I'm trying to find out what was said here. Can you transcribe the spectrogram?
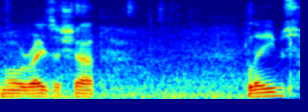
More razor sharp leaves.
